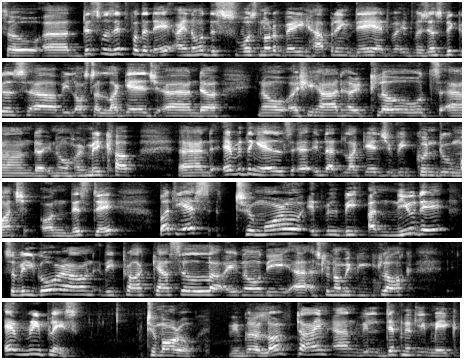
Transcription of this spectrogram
so uh, this was it for the day. I know this was not a very happening day. It, it was just because uh, we lost our luggage and uh, you know uh, she had her clothes and uh, you know her makeup and everything else uh, in that luggage. We couldn't do much on this day. But yes, tomorrow it will be a new day. So we'll go around the Prague Castle, you know, the astronomical clock, every place tomorrow. We've got a lot of time and we'll definitely make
